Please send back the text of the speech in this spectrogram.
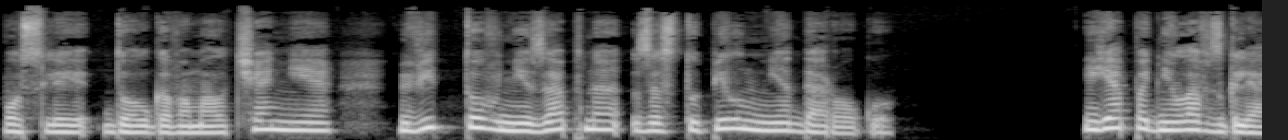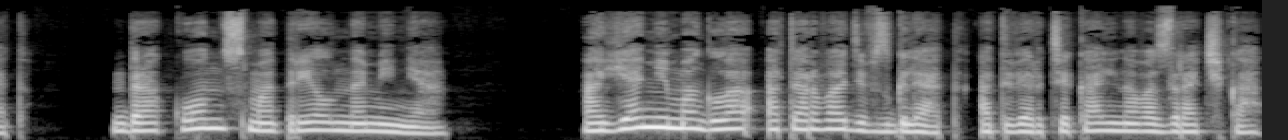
После долгого молчания Витто внезапно заступил мне дорогу. Я подняла взгляд. Дракон смотрел на меня. А я не могла оторвать взгляд от вертикального зрачка,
